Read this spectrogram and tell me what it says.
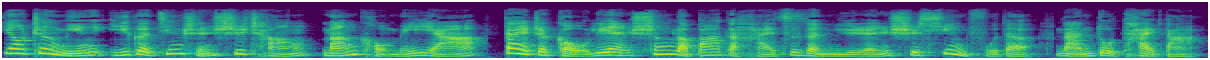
要证明一个精神失常、满口没牙、带着狗链生了八个孩子的女人是幸福的，难度太大。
